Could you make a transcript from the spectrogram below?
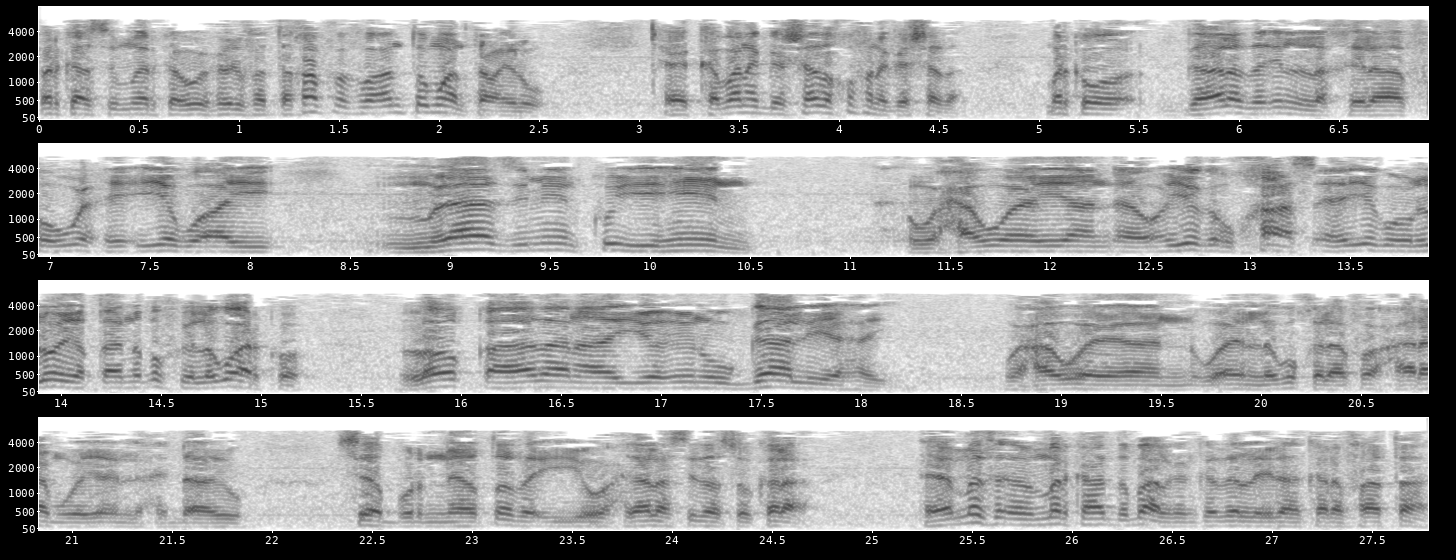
markaasuu marka wuxuu yidhi fatakhafafuu antum wantaciluu kabana gashada qofna gashada marka gaalada in la khilaafo wixii iyagu ay mulaazimiin ku yihiin waxa weeyaan iyaga khaas ah iyaga un loo yaqaano qofkii lagu arko loo qaadanayo inuu gaal yahay. Waxa weeyaan waa in lagu khilaafo xaaraam weeya in la xidhaayo sida burneetada iyo waxyaalaha sidaas oo kale. Ah marka hadda baalkan kada la yidhaha karafaataha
